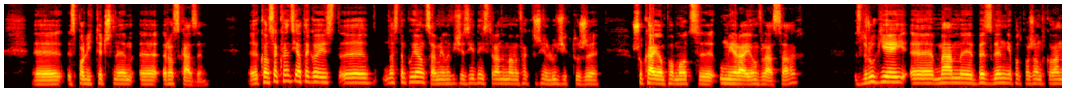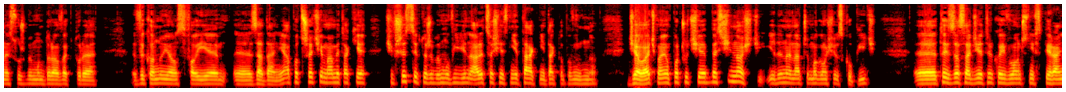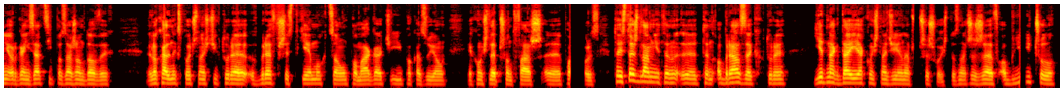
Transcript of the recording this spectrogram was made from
z politycznym rozkazem. E, konsekwencja tego jest e, następująca, mianowicie z jednej strony mamy faktycznie ludzi, którzy szukają pomocy, umierają w lasach, z drugiej e, mamy bezwzględnie podporządkowane służby mundurowe, które wykonują swoje zadania, a po trzecie mamy takie, ci wszyscy, którzy by mówili, no ale coś jest nie tak, nie tak to powinno działać, mają poczucie bezsilności. Jedyne, na czym mogą się skupić, to jest w zasadzie tylko i wyłącznie wspieranie organizacji pozarządowych, lokalnych społeczności, które wbrew wszystkiemu chcą pomagać i pokazują jakąś lepszą twarz e, Polski. To jest też dla mnie ten, e, ten obrazek, który jednak daje jakąś nadzieję na przyszłość. To znaczy, że w obliczu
